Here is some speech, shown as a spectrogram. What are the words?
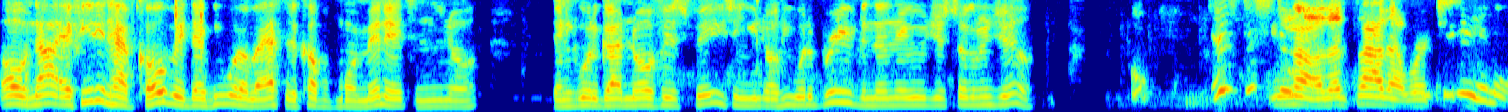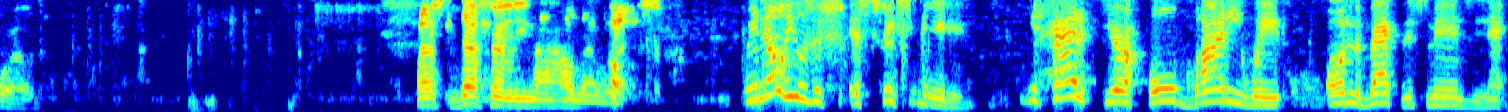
oh nah, if he didn't have COVID, then he would have lasted a couple more minutes, and you know, then he would have gotten off his face, and you know, he would have breathed, and then they would just took him to jail. Just, just No, that's not how that works. in the world. That's definitely not how that works. We know he was asphyxiated. You had your whole body weight on the back of this man's neck.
